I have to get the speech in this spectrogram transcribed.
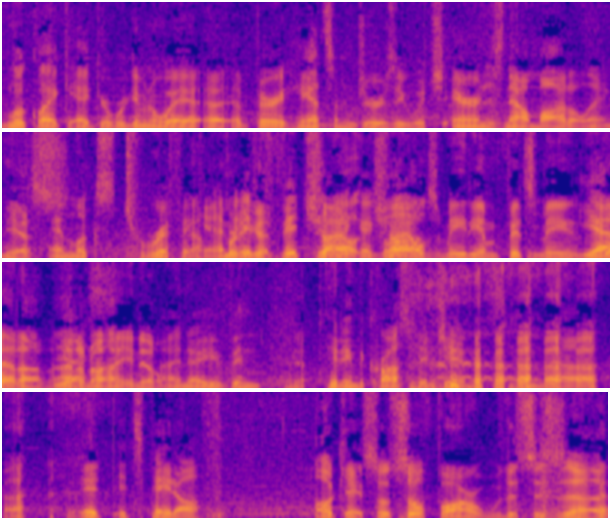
look like Edgar. We're giving away a, a very handsome jersey, which Aaron is now modeling. Yes. and looks terrific. Yeah, I mean, it good. fits you Child, like a glove. Child's medium fits me yeah, dead on. I don't know how you know. I know you've been Yeah. hitting the CrossFit gyms. and, uh, it, it's paid off. Okay, so so far this is uh,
